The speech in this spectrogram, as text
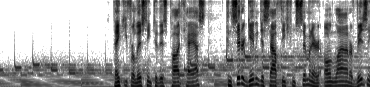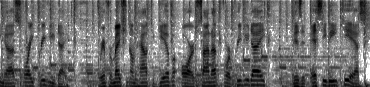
Thank you for listening to this podcast. Consider giving to Southeastern Seminary online or visiting us for a preview day. For information on how to give or sign up for a preview day, visit sebts.edu.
